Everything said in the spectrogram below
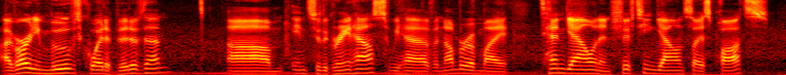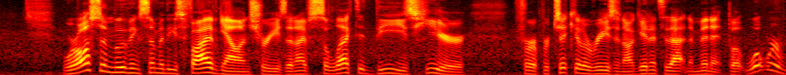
I've already moved quite a bit of them um, into the greenhouse. We have a number of my 10 gallon and 15 gallon size pots. We're also moving some of these five gallon trees and I've selected these here for a particular reason. I'll get into that in a minute. But what we're,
